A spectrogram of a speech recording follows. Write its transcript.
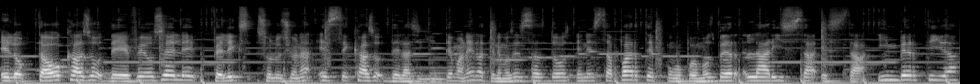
el octavo caso de F2L. Félix soluciona este caso de la siguiente manera. Tenemos estas dos en esta parte. Como podemos ver, la arista está invertida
